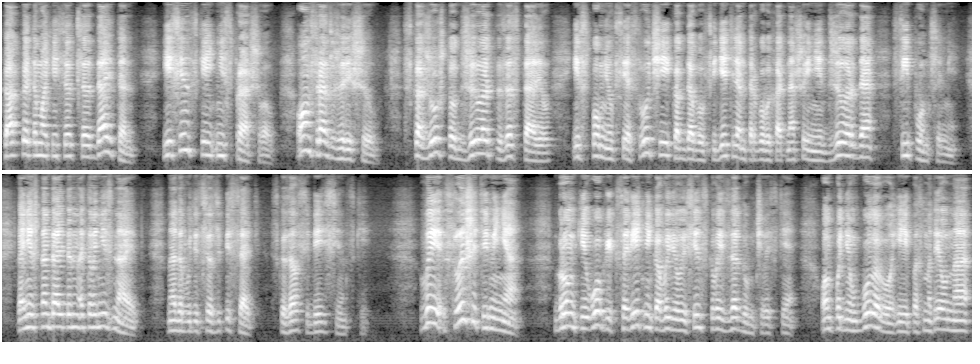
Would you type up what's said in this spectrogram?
Как к этому отнесется Дальтон, Есинский не спрашивал. Он сразу же решил. Скажу, что Джиллард заставил, и вспомнил все случаи, когда был свидетелем торговых отношений Джилларда с японцами. Конечно, Дальтон этого не знает. Надо будет все записать, сказал себе Исинский. «Вы слышите меня?» Громкий окрик советника вывел Исинского из задумчивости. Он поднял голову и посмотрел на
